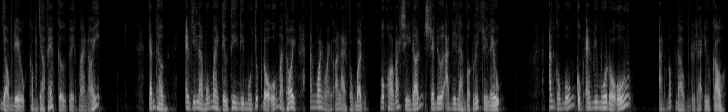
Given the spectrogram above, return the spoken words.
Giọng điệu không cho phép cự tuyệt mà nói. Cánh thân, em chỉ là muốn mang Tiểu Thiên đi mua chút đồ uống mà thôi, anh ngoan ngoãn ở lại phòng bệnh. Một hồi bác sĩ đến sẽ đưa anh đi làm vật lý trị liệu. Anh cũng muốn cùng em đi mua đồ uống. Anh bốc đồng đưa ra yêu cầu.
